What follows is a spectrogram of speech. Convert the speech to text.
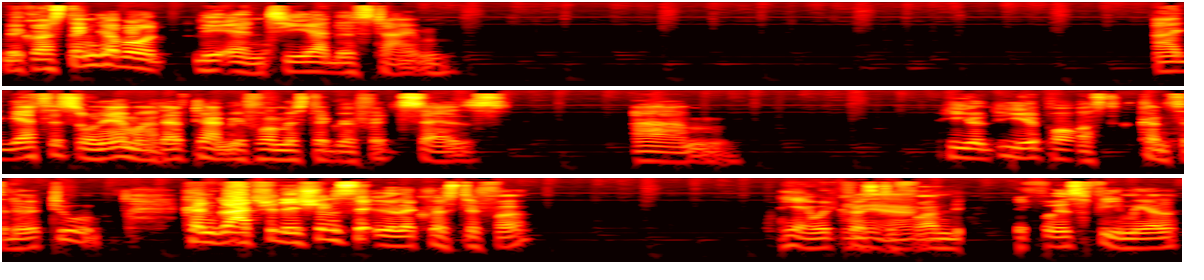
because think about the NT at this time. I guess it's only a matter of time before Mr. Griffith says um, he'll, he'll pos- consider it too. Congratulations to Erla Christopher. Here with Oh, yeah. Christopher, on the first female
